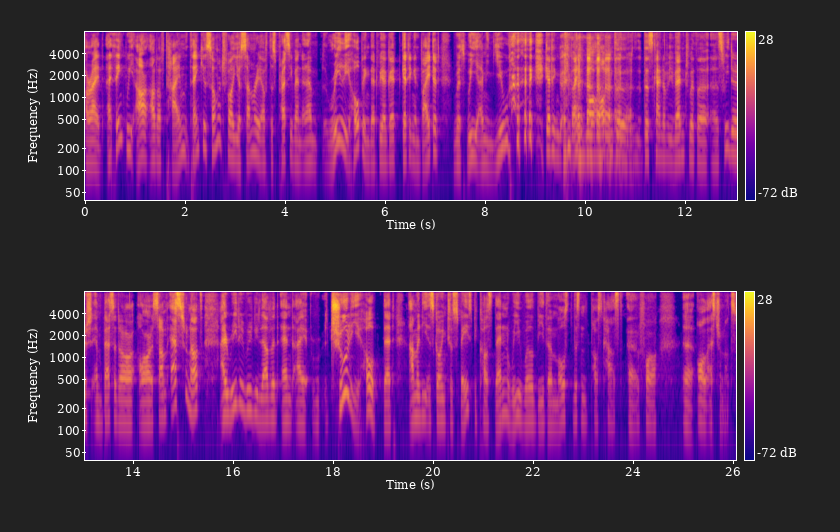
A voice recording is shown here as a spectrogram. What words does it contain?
All right. I think we are out of time. Thank you so much for your summary of this press event. And I'm really hoping that we are get, getting invited with we, I mean you, getting invited more often to this kind of event with a, a Swedish ambassador or some astronauts. I really, really love it. And I r- truly hope that Amelie is going to space because then we will be the most listened podcast uh, for uh, all astronauts.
